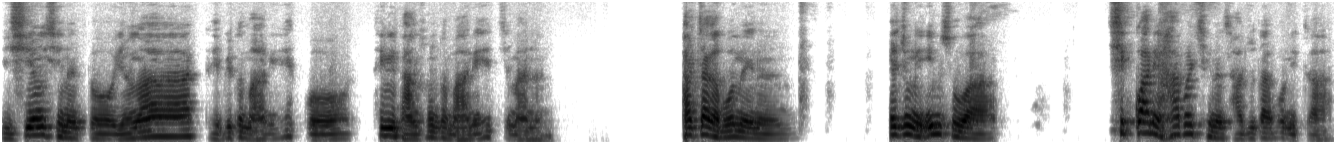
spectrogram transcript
이시영 씨는 또 영화 데뷔도 많이 했고 TV 방송도 많이 했지만은 팔자가 보면은 해중의 임수와 식관의 합을 치는 사주다 보니까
